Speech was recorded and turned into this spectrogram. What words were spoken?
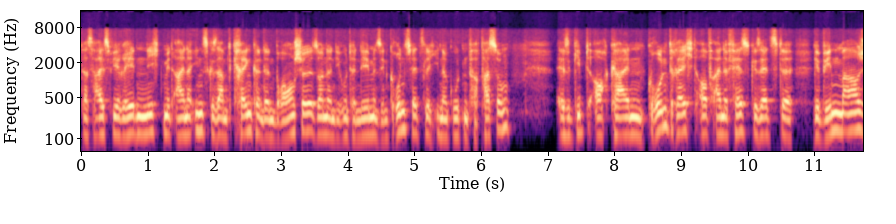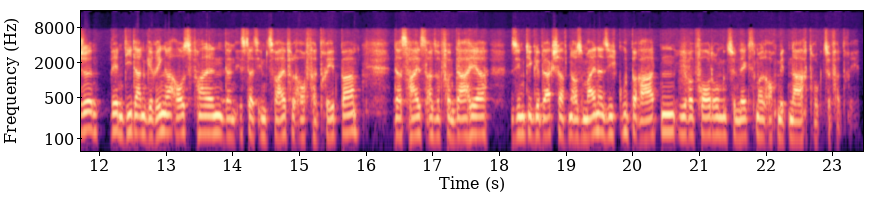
Das heißt, wir reden nicht mit einer insgesamt kränkelnden Branche, sondern die Unternehmen sind grundsätzlich in einer guten Verfassung. Es gibt auch kein Grundrecht auf eine festgesetzte Gewinnmarge. Wenn die dann geringer ausfallen, dann ist das im Zweifel auch vertretbar. Das heißt also von daher sind die Gewerkschaften aus meiner Sicht gut beraten, ihre Forderungen zunächst mal auch mit Nachdruck zu vertreten.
